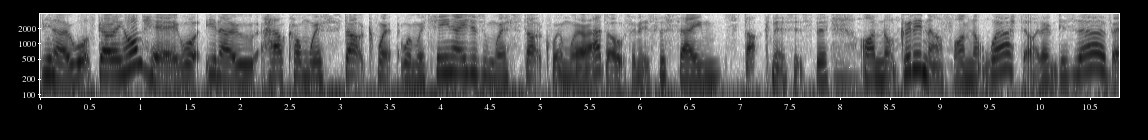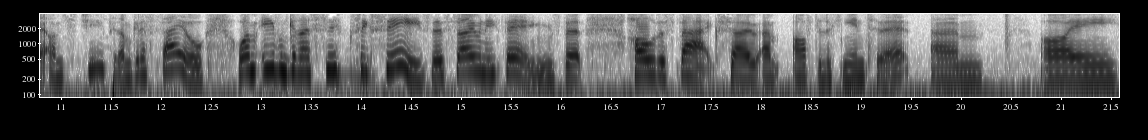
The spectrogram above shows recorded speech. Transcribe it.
you know what's going on here? What you know how come we're stuck when we're teenagers and we're stuck when we're adults? And it's the same stuckness. It's the mm. i'm not good enough. I'm not worth it. I don't deserve it. I'm stupid. I'm going to fail. Or i'm even going to su- mm. succeed. There's so many things that hold us back. So um, after looking into it um, i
